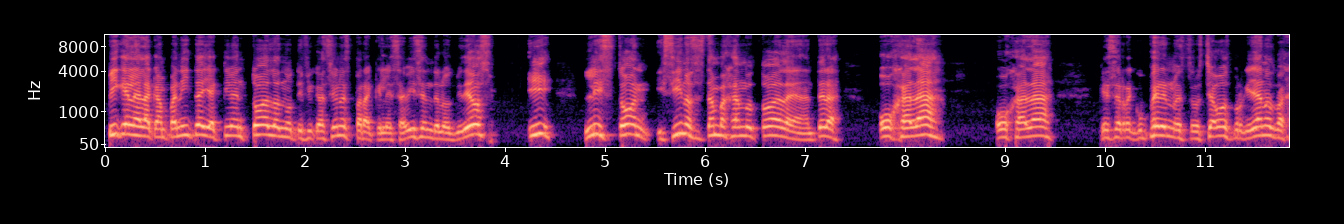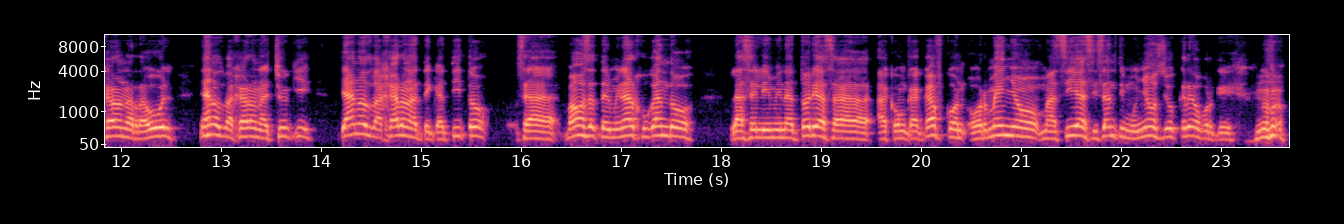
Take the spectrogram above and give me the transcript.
píquenle a la campanita y activen todas las notificaciones para que les avisen de los videos y listón. Y si nos están bajando toda la delantera. Ojalá, ojalá que se recuperen nuestros chavos porque ya nos bajaron a Raúl, ya nos bajaron a Chucky, ya nos bajaron a Tecatito. O sea, vamos a terminar jugando las eliminatorias a, CONCACAF con Ormeño, Macías y Santi Muñoz, yo creo, porque no,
